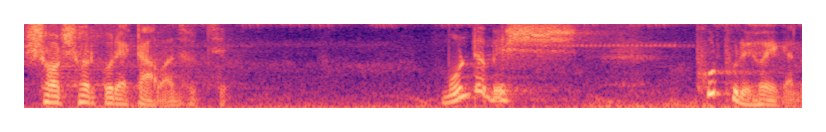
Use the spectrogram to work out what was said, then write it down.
সরসর করে একটা আওয়াজ হচ্ছে। মনটা বেশ ফুরফুরে হয়ে গেল।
